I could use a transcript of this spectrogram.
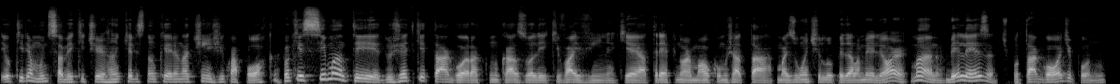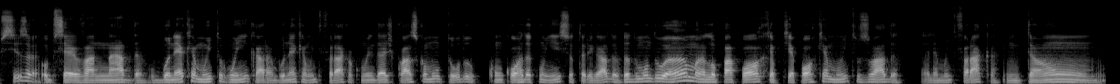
eu queria muito saber que tier rank eles estão querendo atingir com a porca. Porque se manter do jeito que tá agora, no caso ali, que vai vir, né? Que é a trap normal como já tá, mas o anti-loop dela melhor, mano, beleza. Tipo, tá God, pô, não precisa observar nada o boneco é muito ruim, cara. O boneco é muito fraco. A comunidade quase como um todo concorda com isso, tá ligado? Todo mundo ama lupar porca, porque a porca é muito zoada. Ela é muito fraca. Então,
